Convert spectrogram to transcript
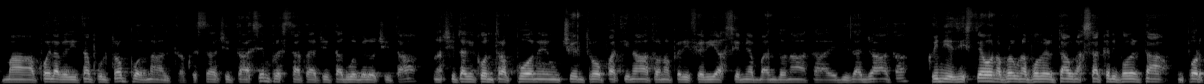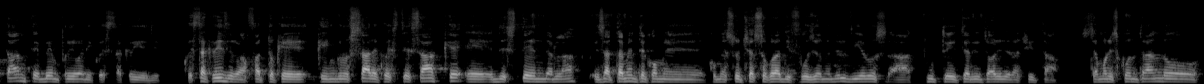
ma poi la verità purtroppo è un'altra. Questa città è sempre stata la città a due velocità, una città che contrappone un centro patinato a una periferia semi abbandonata e disagiata, quindi esisteva una, una povertà, una sacca di povertà importante ben prima di questa crisi questa crisi non ha fatto che, che ingrossare queste sacche ed estenderla, esattamente come, come, è successo con la diffusione del virus, a tutti i territori della città. Stiamo riscontrando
